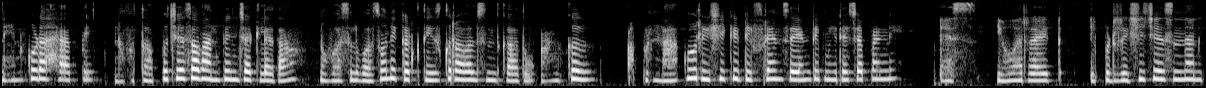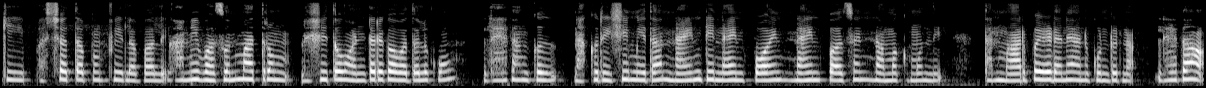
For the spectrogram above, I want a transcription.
నేను కూడా హ్యాపీ. నువ్వు తప్పు చేసావు అనిపించట్లేదా? నువ్వు అసలు వసుని ఇక్కడికి తీసుకురావాల్సింది కాదు అంకుల్. అప్పుడు నాకు రిషికి డిఫరెన్స్ ఏంటి మీరే చెప్పండి. Yes you are right. ఇప్పుడు రిషి చేసిన దానికి పశ్చాత్తాపం ఫీల్ అవ్వాలి. కానీ వసుని మాత్రం రిషితో ఒంటరిగా వదలకు లేదు అంకుల్. నాకు రిషి మీద ninety nine point nine percent నమ్మకం ఉంది. తను మారిపోయాడనే అనుకుంటున్నా. లేదా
